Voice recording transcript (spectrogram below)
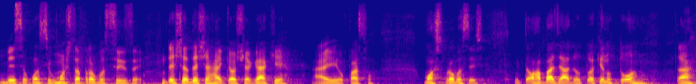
ver se eu consigo mostrar para vocês aí. Deixa, deixa a Raquel chegar aqui, aí eu faço, mostro para vocês. Então, rapaziada, eu tô aqui no torno, tá?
